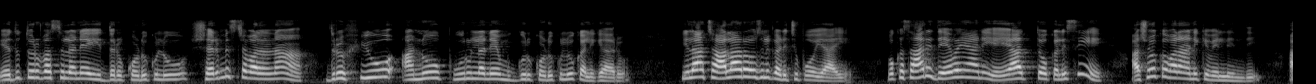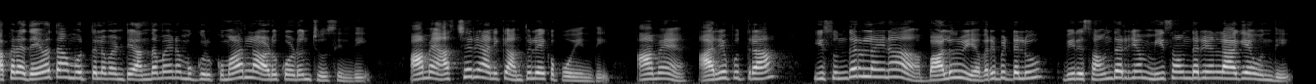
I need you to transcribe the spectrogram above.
యదుతుర్వసులనే ఇద్దరు కొడుకులు శర్మిష్ట వలన దృహ్యు అను పూరులనే ముగ్గురు కొడుకులు కలిగారు. ఇలా చాలా రోజులు గడిచిపోయాయి. ఒకసారి దేవయాని యయాతితో కలిసి అశోకవనానికి వెళ్ళింది. అక్కడ దేవతామూర్తుల వంటి అందమైన ముగ్గురు కుమారులు ఆడుకోవడం చూసింది. ఆమె ఆశ్చర్యానికి అంతులేకపోయింది. ఆమె ఆర్యపుత్ర ఈ సుందరులైన బాలురు ఎవరి బిడ్డలు? వీరి సౌందర్యం మీ సౌందర్యంలాగే ఉంది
